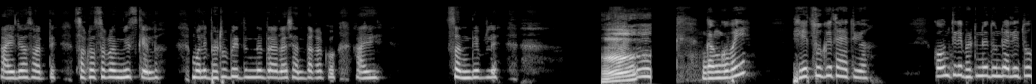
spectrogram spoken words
आईला असं वाटते सगळं सगळं मिस केलं. मला भेटू बी नाही राहिला शांता काकू. आई संदीपले. गंगूबाई हे चुकीचं आहे तुझं. कोण तिला भेटून नाही देऊन राहिली तू?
